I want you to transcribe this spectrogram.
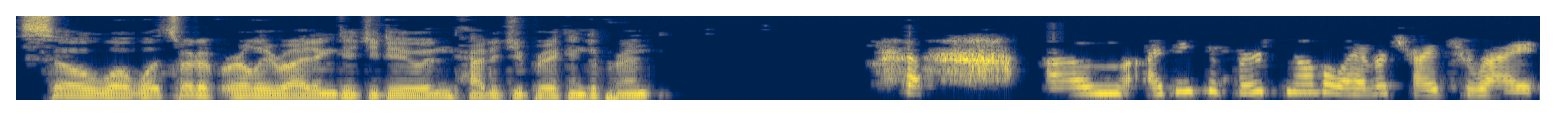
So, uh, what sort of early writing did you do, and how did you break into print? um, I think the first novel I ever tried to write.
